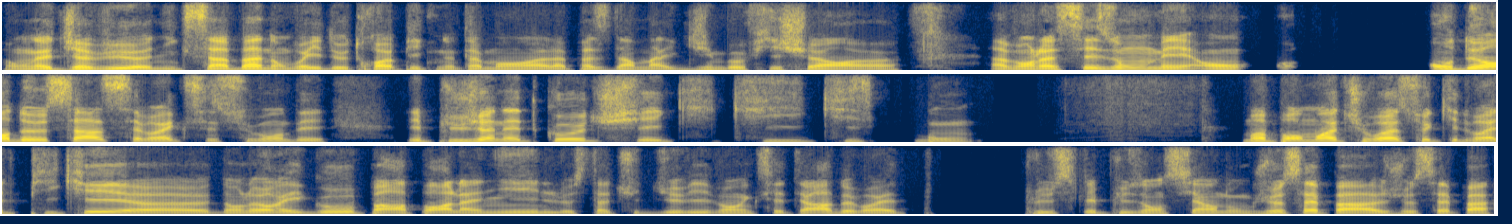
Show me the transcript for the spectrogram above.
On a déjà vu euh, Nick Saban envoyer deux trois pics, notamment à la passe d'armes avec Jimbo Fisher euh, avant la saison, mais en, dehors de ça, c'est vrai que c'est souvent des, plus jeunes head coach et qui, qui, moi, pour moi, tu vois, ceux qui devraient être piqués euh, dans leur ego par rapport à la NIL, le statut de Dieu vivant, etc., devraient être plus les plus anciens. Donc, je sais pas, je sais pas.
